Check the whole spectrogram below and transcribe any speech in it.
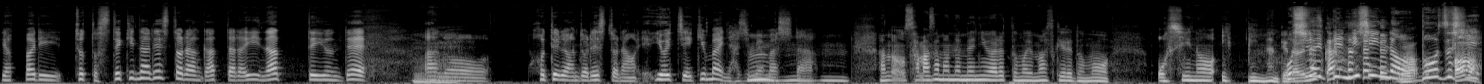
やっぱりちょっと素敵なレストランがあったらいいなっていうんで、あのホテルレストランを余市駅前に始めました。うんうんうんあの様々なメニューあると思いますけれども、推しの一品なんていうおのあるんですか？しの一品ニシンの棒寿司あ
